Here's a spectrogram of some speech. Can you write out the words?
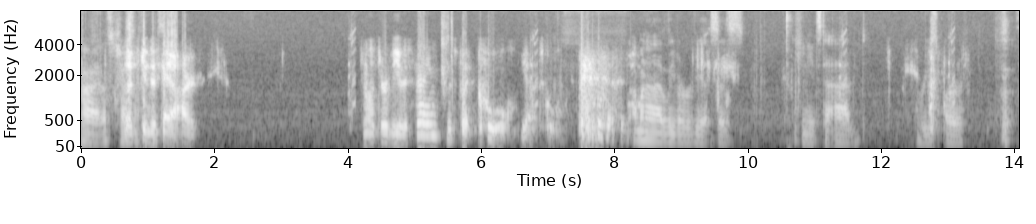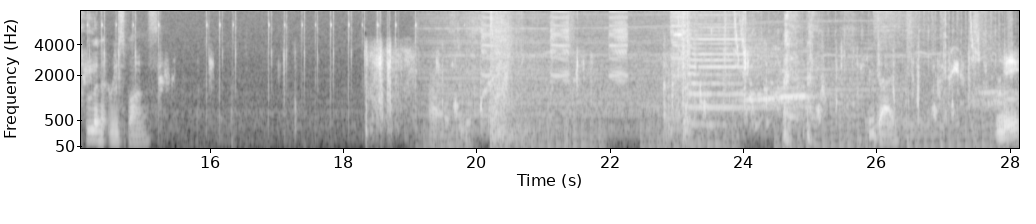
Alright, let's try Let's give this guy a heart. Now let's review this thing. Let's put cool. Yeah, that's cool. I'm gonna leave a review that says he needs to add res- or limit respawns. Alright, let's do this. Who died? Me?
